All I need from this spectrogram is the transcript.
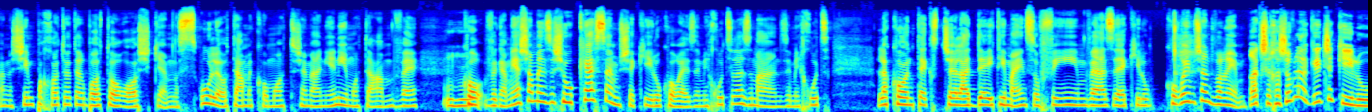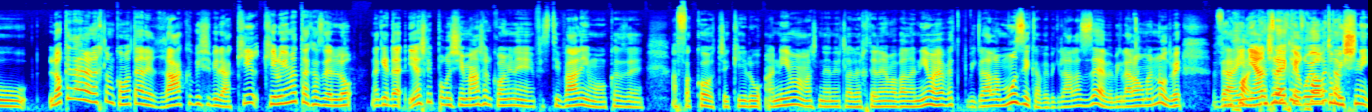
אנשים פחות או יותר באותו ראש, כי הם נסעו לאותם מקומות שמעניינים אותם, ו... קור... וגם יש שם איזשהו קסם שכאילו קורה, זה מחוץ לזמן, זה מחוץ לקונטקסט של הדייטים האינסופיים, ואז כאילו, קורים שם דברים. רק שחשוב להגיד שכאילו, לא כדאי ללכת למקומות האלה רק בשביל להכיר, כאילו אם אתה כזה לא, נגיד, יש לי פה רשימה של כל מיני פסטיבלים או כזה הפקות, שכאילו, אני ממש נהנית ללכת אליהם, אבל אני אוהבת בגלל המוזיקה ובגלל הזה ובגלל האומנות, ו- והעניין אתה של ההיכרויות הוא משני.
